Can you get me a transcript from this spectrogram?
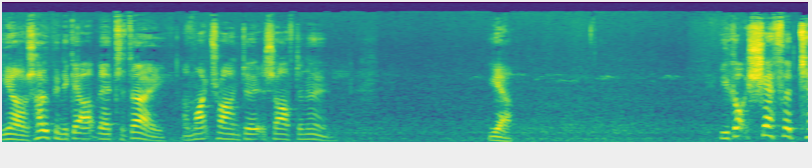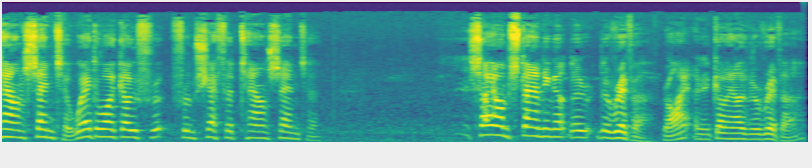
Yeah, I was hoping to get up there today. I might try and do it this afternoon. Yeah. You got Shefford Town Centre. Where do I go fr- from Shefford Town Centre? Say I'm standing at the, the river, right, and going over the river,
